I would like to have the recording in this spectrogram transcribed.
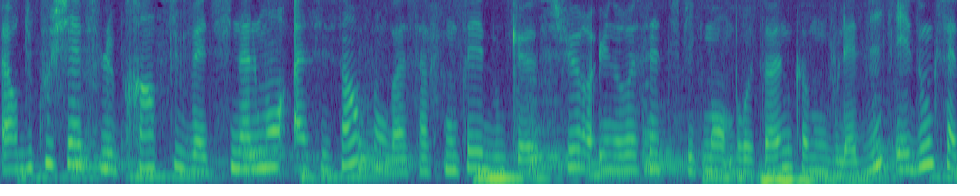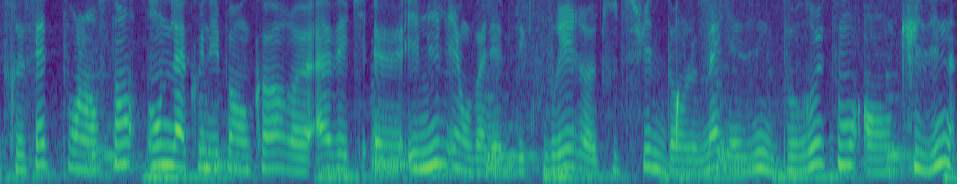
Alors du coup chef, le principe va être finalement assez simple. On va s'affronter donc euh, sur une recette typiquement bretonne comme on vous l'a dit. Et donc cette recette pour l'instant on ne la connaît pas encore avec Émile et on va la découvrir tout de suite dans le magazine Breton en cuisine.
